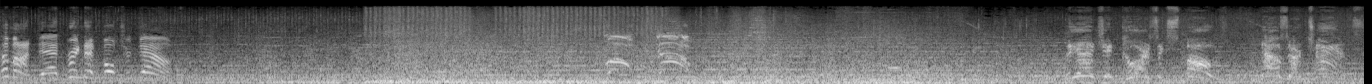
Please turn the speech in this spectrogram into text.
Come on, Dad! Bring that vulture down! Whoa! No! The engine core is exposed! Now's our chance!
